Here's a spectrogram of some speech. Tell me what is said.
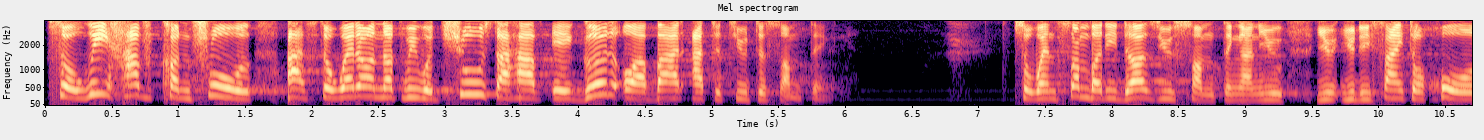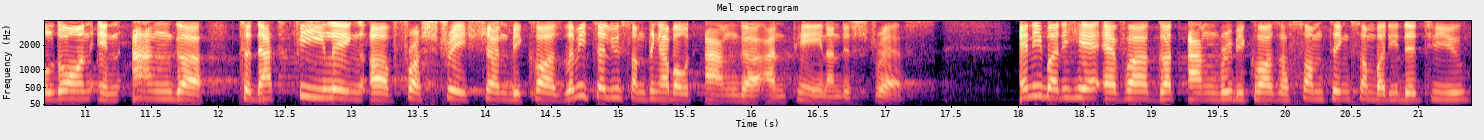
So we have control as to whether or not we would choose to have a good or a bad attitude to something. So when somebody does you something and you, you, you decide to hold on in anger to that feeling of frustration, because let me tell you something about anger and pain and distress. Anybody here ever got angry because of something somebody did to you?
